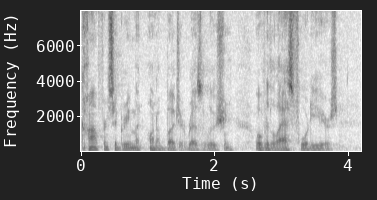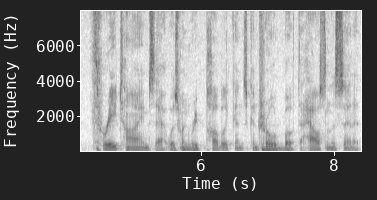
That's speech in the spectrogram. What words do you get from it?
conference agreement on a budget resolution over the last 40 years. Three times that was when Republicans controlled both the House and the Senate.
